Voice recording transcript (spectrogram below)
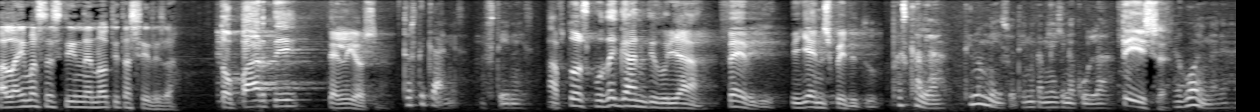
Αλλά είμαστε στην ενότητα ΣΥΡΙΖΑ. Το πάρτι τελείωσε. Τώρα τι κάνεις, ευθύνη. Αυτός που δεν κάνει τη δουλειά φεύγει, πηγαίνει σπίτι του. Πας καλά. Τι νομίζω, ότι είμαι καμιά γυναικούλα; Τι είσαι; Εγώ είμαι, ρε.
